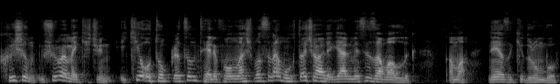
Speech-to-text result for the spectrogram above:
kışın üşümemek için iki otokratın telefonlaşmasına muhtaç hale gelmesi zavallılık. Ama ne yazık ki durum bu.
